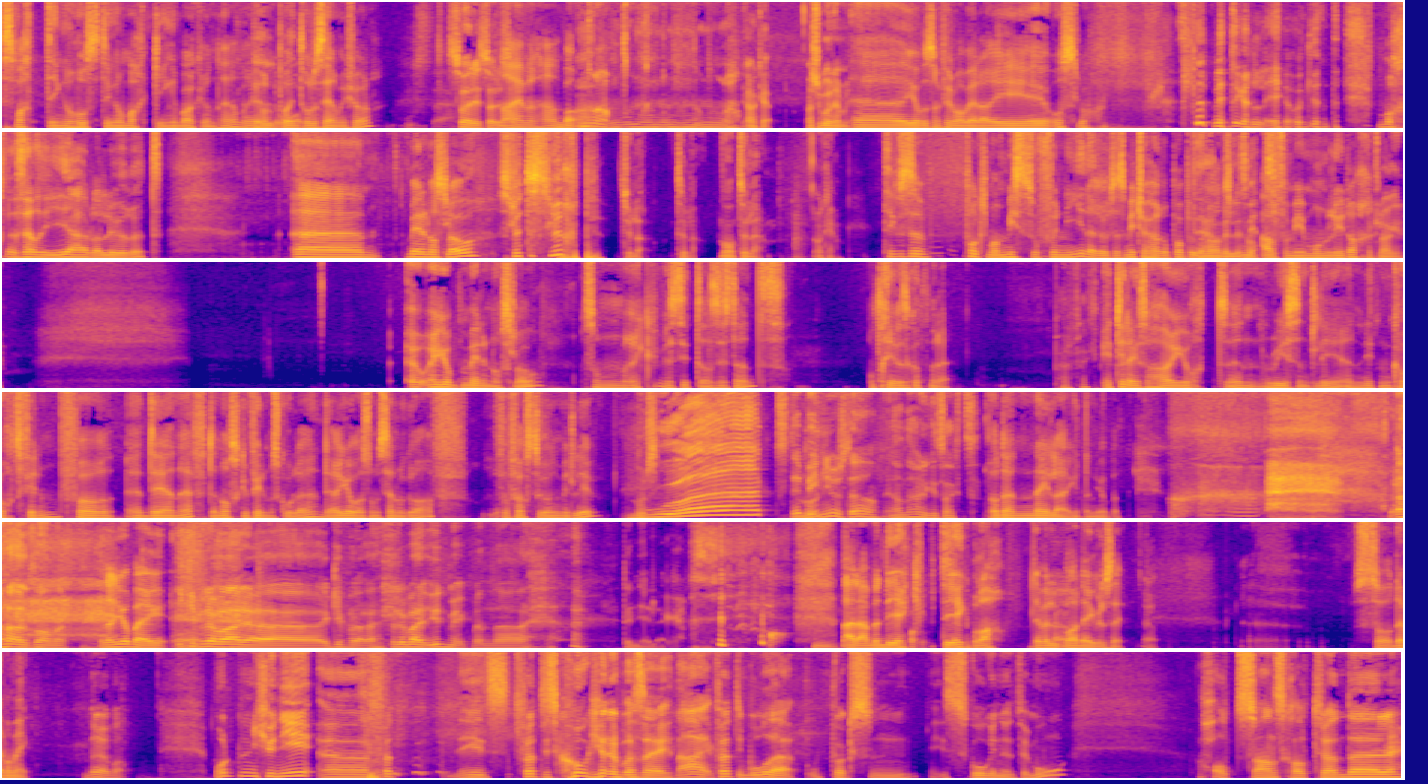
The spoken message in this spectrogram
Smatting og hosting og makking i bakgrunnen her når jeg er holder på å introdusere meg sjøl. Sorry, sorry. Nei, sorry. men han bare Ja, okay. Vær så god, Remi. Eh, jobber som filmarbeider i Oslo. Begynte jeg å le òg. Morten ser så jævla lur ut. Uh, Made in Oslo. Slutt å slurpe! Tulla. Tulla. Nå tuller jeg. Ok. Tenk hvis det er folk som har misofoni der ute, som ikke hører på Det er pga. veldig sant. altfor mye munnlyder. Beklager. Og Jeg jobber med Made in Oslo som rekvisittassistent, og trives godt med det. Perfekt. I tillegg så har jeg gjort en, recently en liten kortfilm for eh, DNF, Den norske filmskole, der jeg jobber som scenograf for første gang i mitt liv. Når, What? Det er big news, det. da. ja, det har du ikke sagt. Og den naila jeg, den jobben. sånn, eh, den jobber jeg ikke eh, for å være, ikke for, for å være ydmyk, men uh, den naila jeg. Nei, nei, men det gikk, det gikk bra. Det er vel bare det jeg vil si. Ja. Eh, Så det var meg. Bra. Morten, 29, eh, født, i, født i skogen, på å si. Nei, født i Bodø. Oppvoksen i skogen utenfor Mo. Halvt svensk, halvt trønder.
